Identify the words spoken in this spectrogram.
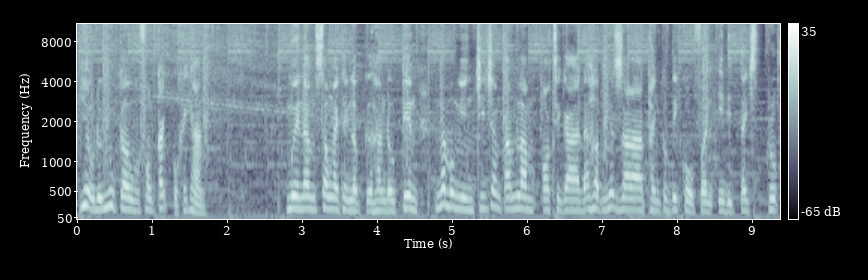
hiểu được nhu cầu và phong cách của khách hàng. 10 năm sau ngày thành lập cửa hàng đầu tiên, năm 1985, Ortega đã hợp nhất Zara thành công ty cổ phần Inditex Group,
